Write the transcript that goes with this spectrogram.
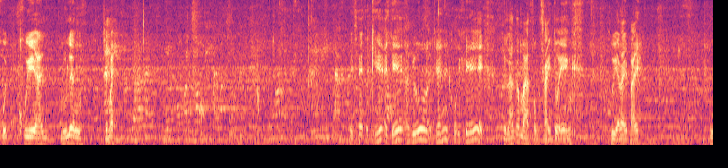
คุยคุยอะไรรู้เรื่องใช่ไหม ไม่ใช่โอเคไอ้เจ๊อายุไอ้เจ๊โอเคเสร็จแล้วก็มาสงสัยตัวเอง คุยอะไรไปภู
